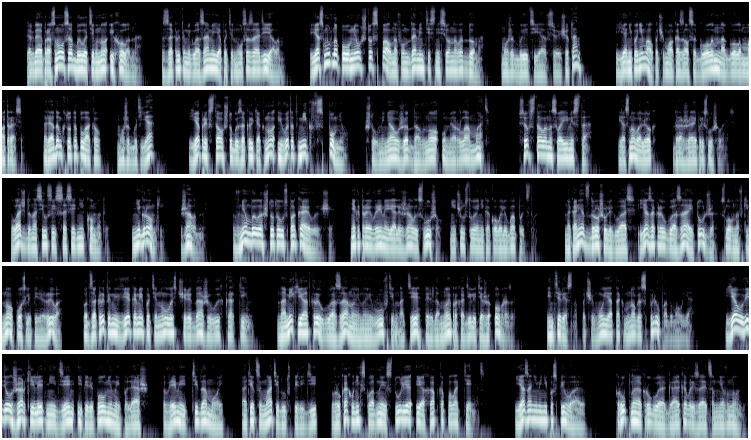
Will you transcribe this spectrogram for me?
Когда я проснулся, было темно и холодно. С закрытыми глазами я потянулся за одеялом. Я смутно помнил, что спал на фундаменте снесенного дома. Может быть, я все еще там? Я не понимал, почему оказался голым на голом матрасе. Рядом кто-то плакал. Может быть, я? Я привстал, чтобы закрыть окно, и в этот миг вспомнил, что у меня уже давно умерла мать. Все встало на свои места. Я снова лег, дрожа и прислушиваясь. Плач доносился из соседней комнаты. Негромкий, жалобный. В нем было что-то успокаивающее. Некоторое время я лежал и слушал, не чувствуя никакого любопытства. Наконец дрожь улеглась, я закрыл глаза и тут же, словно в кино после перерыва, под закрытыми веками потянулась череда живых картин. На миг я открыл глаза, но и наяву в темноте передо мной проходили те же образы. Интересно, почему я так много сплю, подумал я. Я увидел жаркий летний день и переполненный пляж, время идти домой. Отец и мать идут впереди, в руках у них складные стулья и охапка полотенец. Я за ними не поспеваю. Крупная круглая галька врезается мне в ноги.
